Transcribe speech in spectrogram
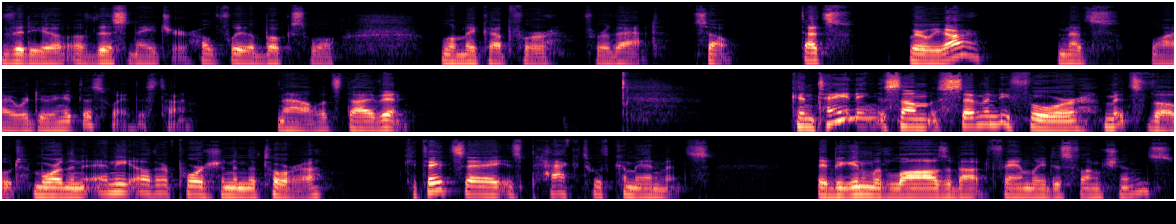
video of this nature. Hopefully the books will, will make up for, for that. So that's where we are, and that's why we're doing it this way this time. Now let's dive in. Containing some 74 mitzvot, more than any other portion in the Torah, Kitetse is packed with commandments. They begin with laws about family dysfunctions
